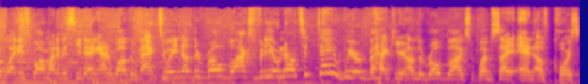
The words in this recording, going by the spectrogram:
Up, Lightning Squad? My name is SeeDeng, and welcome back to another Roblox video. Now, today we are back here on the Roblox website, and of course,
